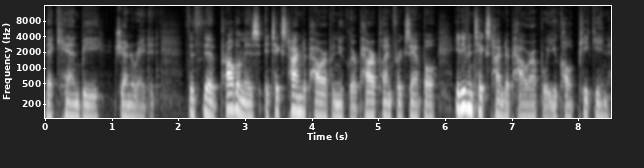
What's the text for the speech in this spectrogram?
that can be generated. The, the problem is it takes time to power up a nuclear power plant, for example. It even takes time to power up what you call peaking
